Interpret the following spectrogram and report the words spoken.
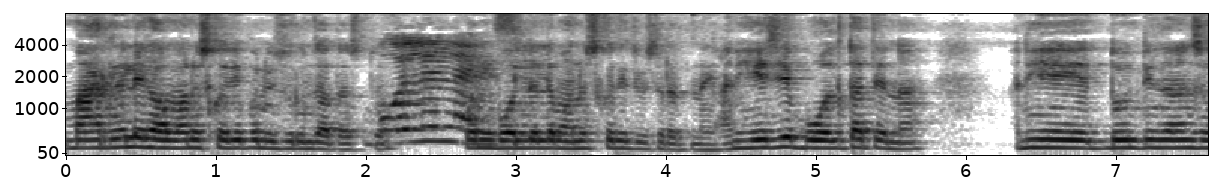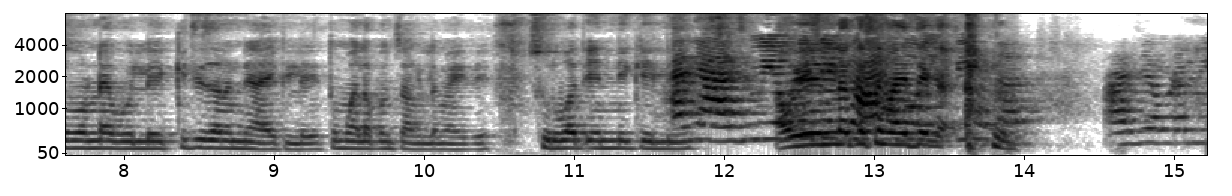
मारलेले गाव माणूस कधी पण विसरून जात असतो. पण बोललेला माणूस कधीच विसरत नाही. आणि हे जे बोलतात आहे ना आणि हे दोन तीन जणांसमोर नाही बोलले किती जणांनी ऐकले तुम्हाला पण चांगलं माहिती सुरुवात यांनी केली. अहो, यांना कसं माहितीये का? आज एवढं मी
